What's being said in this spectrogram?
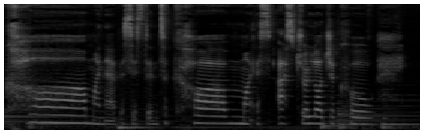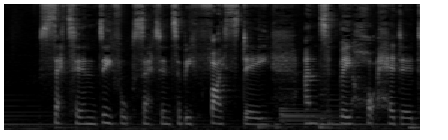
calm my nervous system, to calm my astrological setting, default setting to be feisty and to be hot headed,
